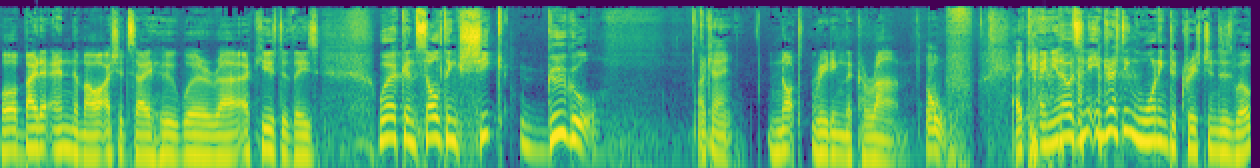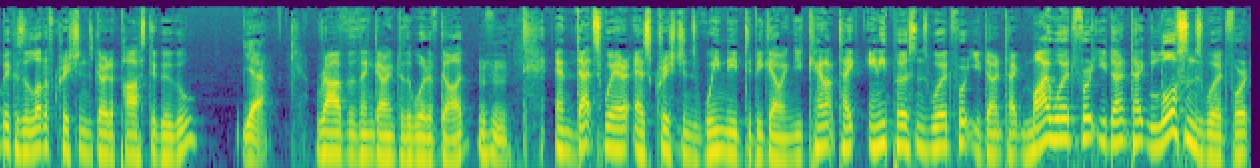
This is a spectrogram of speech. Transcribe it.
or Bayda and Namoa, I should say, who were uh, accused of these, were consulting Sheikh Google, okay, not reading the Quran. oof, okay, And you know, it's an interesting warning to Christians as well, because a lot of Christians go to Pastor Google yeah, rather than going to the Word of God. hmm And that's where, as Christians, we need to be going. You cannot take any person's word for it. You don't take my word for it. You don't take Lawson's word for it.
